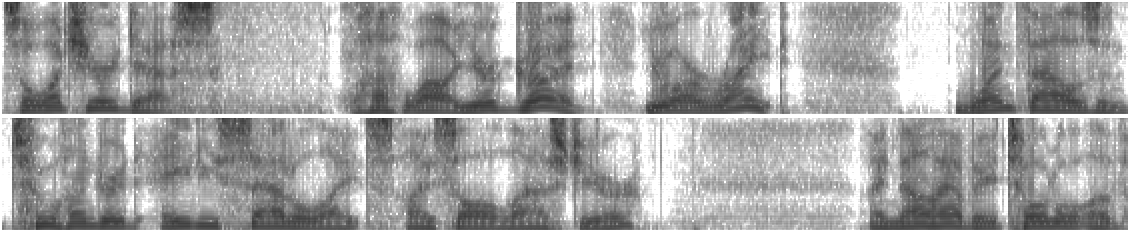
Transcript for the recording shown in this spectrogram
So, what's your guess? Wow, wow, you're good. You are right. 1,280 satellites I saw last year. I now have a total of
